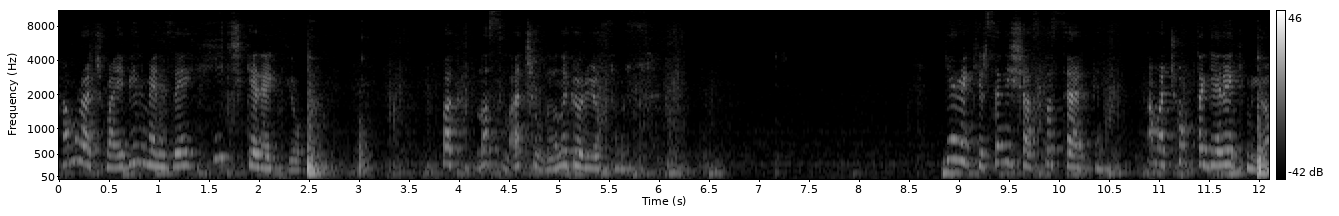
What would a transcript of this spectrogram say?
Hamur açmayı bilmenize hiç gerek yok. Bakın nasıl açıldığını görüyorsunuz. Gerekirse nişasta serpin. Ama çok da gerekmiyor.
